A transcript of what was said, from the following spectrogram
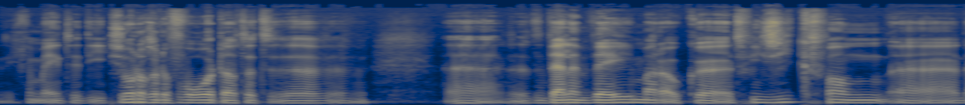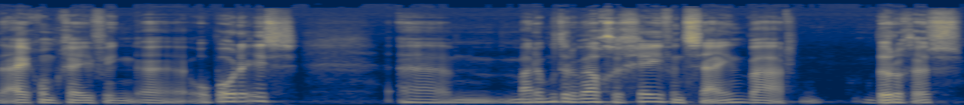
Die gemeenten die zorgen ervoor dat het, het wel en wee, maar ook het fysiek van de eigen omgeving op orde is. Um, maar er moeten er wel gegevens zijn waar burgers,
